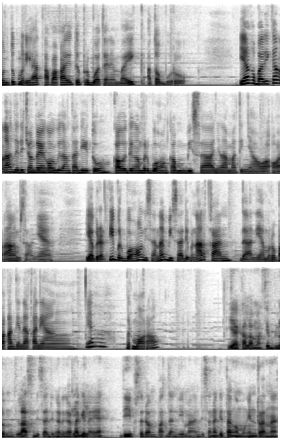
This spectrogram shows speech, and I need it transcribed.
untuk melihat apakah itu perbuatan yang baik atau buruk. Ya kebalikanlah dari contoh yang kamu bilang tadi itu, kalau dengan berbohong kamu bisa nyelamatin nyawa orang misalnya, ya berarti berbohong di sana bisa dibenarkan dan ya merupakan tindakan yang ya bermoral. Ya kalau masih belum jelas bisa dengar-dengar lagi lah ya di episode 4 dan 5. Di sana kita ngomongin ranah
